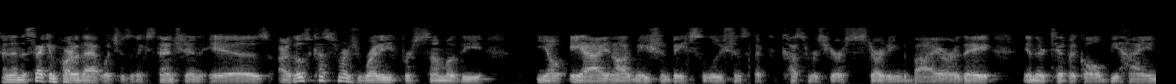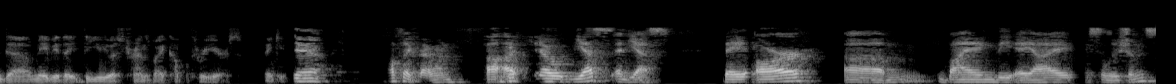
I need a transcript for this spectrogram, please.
And then the second part of that, which is an extension, is, are those customers ready for some of the AI and automation-based solutions that customers here are starting to buy? Or are they in their typical behind maybe the U.S. trends by a couple, three years? Thank you. Yeah. I'll take that one. Uh uh you know, yes and yes. They are buying the AI solutions.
